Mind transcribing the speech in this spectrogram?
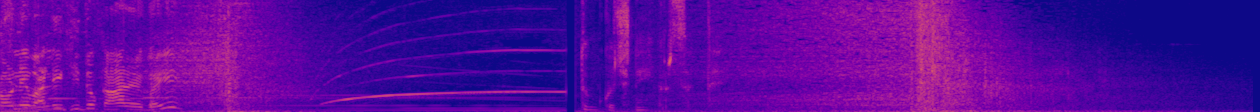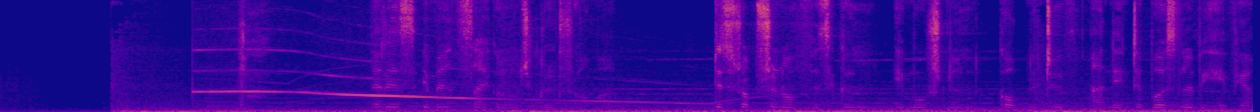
होने वाली थी तो कहाँ रह गई? तुम कुछ नहीं कर सकते। Immense psychological trauma, disruption of physical, emotional, cognitive, and interpersonal behavior.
